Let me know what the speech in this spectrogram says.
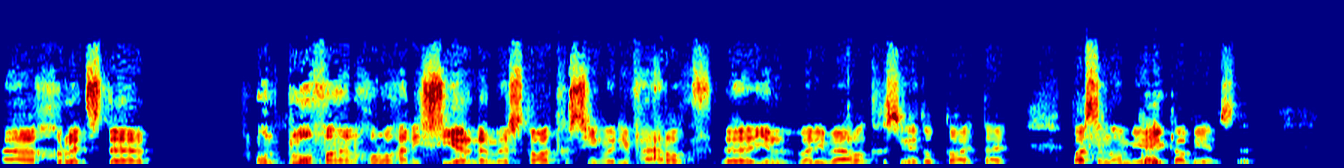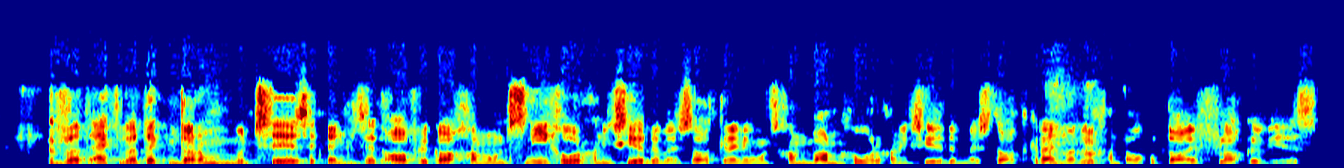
uh, grootste ontploffing en georganiseerde misdaad gesien wat die wêreld uh, een wat die wêreld gesien het op daai tyd was in Amerika weens dit. Wat ek wat ek daarom moet sê is ek dink in Suid-Afrika gaan ons nie georganiseerde misdaad kry nie, ons gaan wan georganiseerde misdaad kry, maar dit gaan dalk op daai vlakke wees.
